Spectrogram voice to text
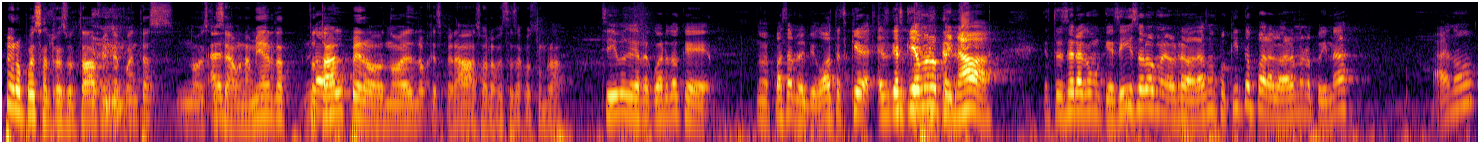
Pero pues el resultado a fin de cuentas no es que Al- sea una mierda No. total, pero no es lo que esperabas o a lo que estás acostumbrado. Sí, porque recuerdo que no me pasa lo del bigote, es que, es que, es que yo me lo peinaba. Entonces era como que sí, solo me lo rebagas un poquito para logrármelo peinar. Ah, no,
